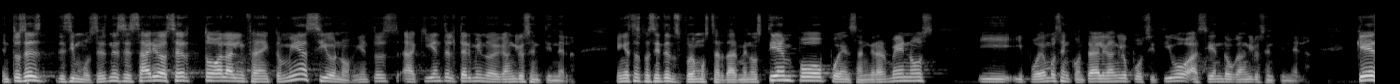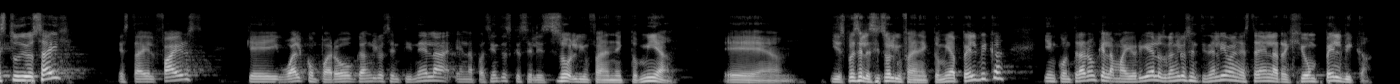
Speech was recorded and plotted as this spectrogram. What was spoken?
Entonces decimos, ¿es necesario hacer toda la linfadenectomía, sí o no? Y entonces aquí entra el término de ganglio centinela. En estas pacientes nos podemos tardar menos tiempo, pueden sangrar menos y, podemos encontrar el ganglio positivo haciendo ganglio centinela. ¿Qué estudios hay? Está el FIRES, que igual comparó ganglio centinela en las pacientes que se les hizo linfadenectomía. Eh, y después se les hizo linfadenectomía pélvica y encontraron que la mayoría de los ganglios centinela iban a estar en la región pélvica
